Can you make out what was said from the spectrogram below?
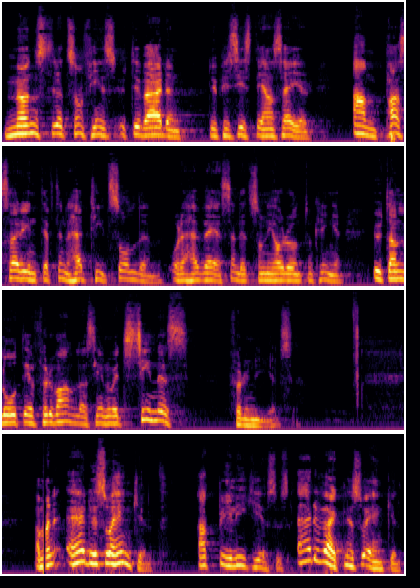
mönstret som finns ute i världen. Det är precis det han säger. Anpassa er inte efter den här tidsåldern och det här väsendet som ni har runt omkring er, utan låt er förvandlas genom ert sinnes förnyelse. Ja, men är det så enkelt att bli lik Jesus? Är det verkligen så enkelt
